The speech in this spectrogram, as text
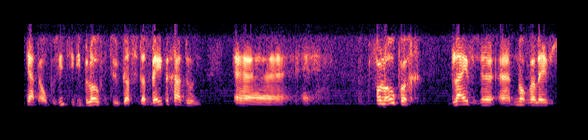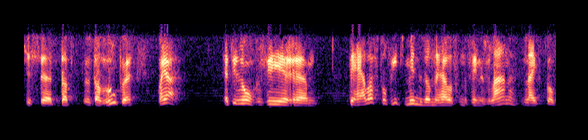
ja, de oppositie die belooft natuurlijk dat ze dat beter gaat doen. Voorlopig blijven ze eh, nog wel eventjes eh, dat, dat roepen. Maar ja, het is ongeveer ehm, de helft of iets minder dan de helft van de Venezolanen, lijkt het op.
